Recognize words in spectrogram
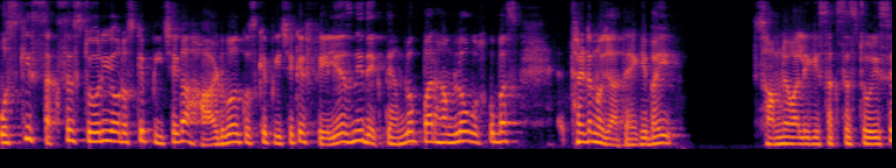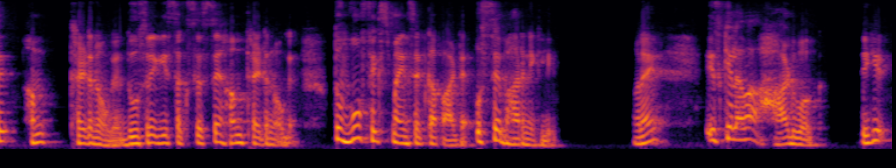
उसकी सक्सेस स्टोरी और उसके पीछे का हार्डवर्क उसके पीछे के फेलियर्स नहीं देखते हम लोग, पर हम लोग उसको बस थ्रेटन हो जाते हैं कि भाई सामने वाले की सक्सेस स्टोरी से हम थ्रेटन हो गए, दूसरे की सक्सेस से हम थ्रेटन हो गए। तो वो फिक्स माइंडसेट का पार्ट है, उससे बाहर निकलिए। राइट इसके अलावा हार्ड वर्क देखिए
